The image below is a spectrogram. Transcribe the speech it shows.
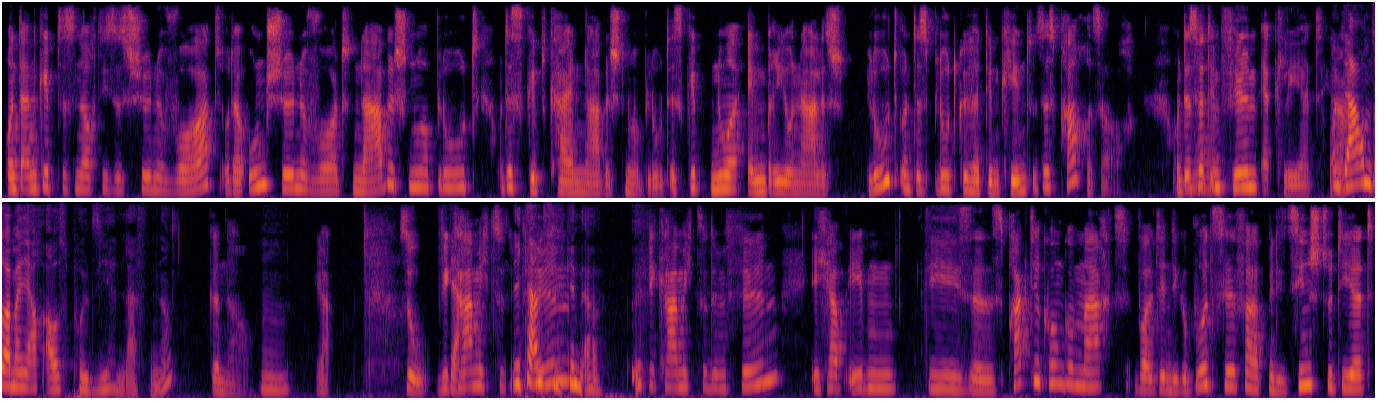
und dann gibt es noch dieses schöne Wort oder unschöne Wort Nabelschnurblut und es gibt kein Nabelschnurblut. Es gibt nur embryonales Blut und das Blut gehört dem Kind und das braucht es auch. Und das ja. wird im Film erklärt. Ja? Und darum soll man ja auch auspulsieren lassen, ne? Genau. Mhm. Ja. So, wie ja. kam ich zu dem wie Film? Du, genau. Wie kam ich zu dem Film? Ich habe eben dieses Praktikum gemacht, wollte in die Geburtshilfe, habe Medizin studiert,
